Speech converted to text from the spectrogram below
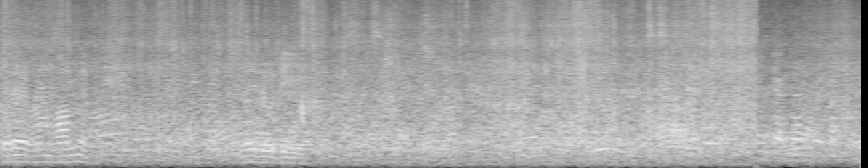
จะได้พร้อมๆกันได้ดูดีเ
